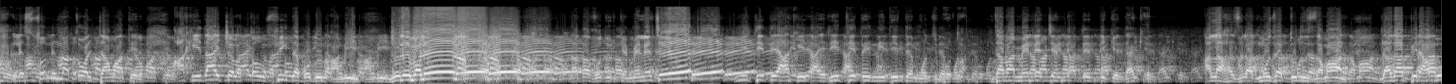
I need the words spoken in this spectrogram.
আহলে সুন্নাত ওয়াল জামাতের আকীদায় চলা তৌফিক দেয় বলুন আমিন। যদি বলেন। দাদা হুজুরকে মেনেছে? নীতিতে আকীদায়, রীতিতে, নীতিতে মজবুত। যারা মেনেছেন তাদের দিকে দেখেন। আল্লাহ হযরত মুজাদ্দিদুল জামান, দাদা পীর আবু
